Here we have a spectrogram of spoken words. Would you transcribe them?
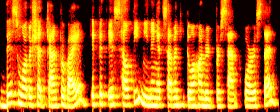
this watershed can provide if it is healthy, meaning it's 70 to 100% forested.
